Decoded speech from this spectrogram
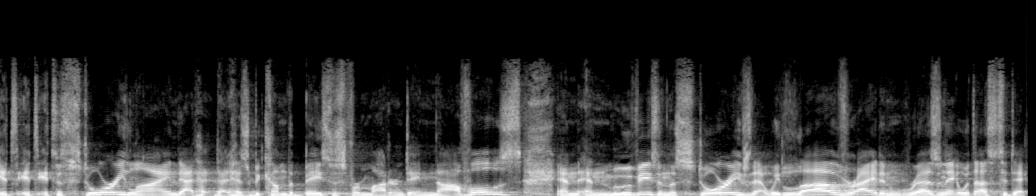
It's, it's, it's a storyline that, ha, that has become the basis for modern day novels and, and movies and the stories that we love, right, and resonate with us today.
